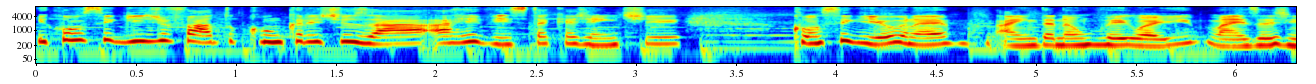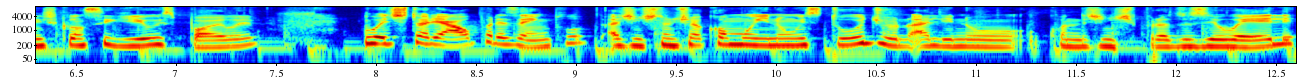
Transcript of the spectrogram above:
e conseguir de fato concretizar a revista que a gente conseguiu, né? Ainda não veio aí, mas a gente conseguiu, spoiler. O editorial, por exemplo, a gente não tinha como ir num estúdio ali no quando a gente produziu ele,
